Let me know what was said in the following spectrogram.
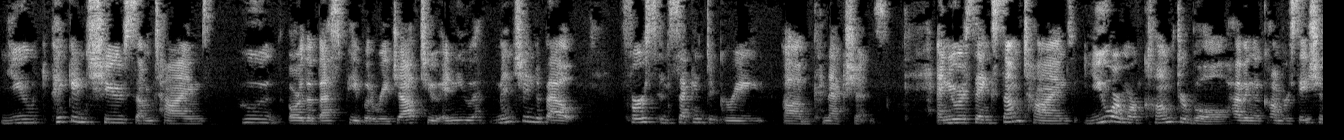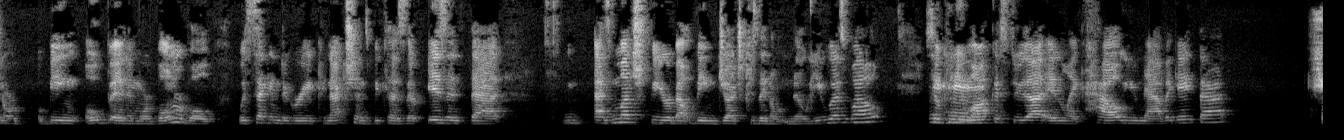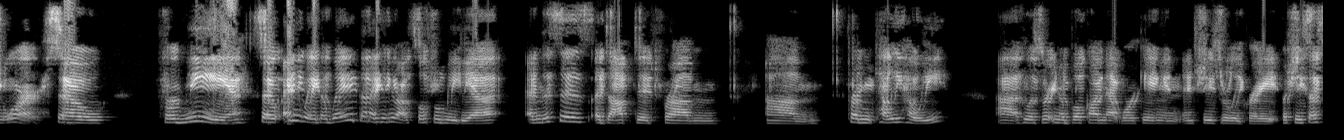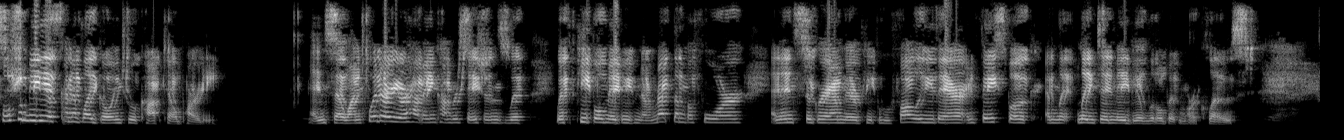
you pick and choose sometimes who are the best people to reach out to, and you have mentioned about first and second degree um, connections. And you were saying sometimes you are more comfortable having a conversation or being open and more vulnerable with second degree connections because there isn't that as much fear about being judged because they don't know you as well. So mm-hmm. can you mm-hmm. walk us through that and like how you navigate that? Sure. So for me, so anyway, the way that I think about social media, and this is adopted from um, from Kelly Hoey, uh, who has written a book on networking, and, and she's really great. But she says social media is kind of like going to a cocktail party. And so on Twitter, you're having conversations with, with people, maybe you've never met them before. And Instagram, there are people who follow you there. And Facebook and LinkedIn may be a little bit more closed.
